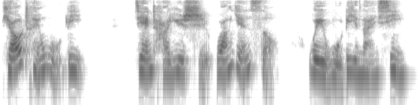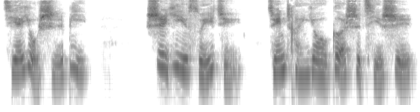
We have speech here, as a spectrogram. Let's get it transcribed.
调陈武力，监察御史王延叟为武力难信，且有时弊，事亦随举，群臣又各视其事，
